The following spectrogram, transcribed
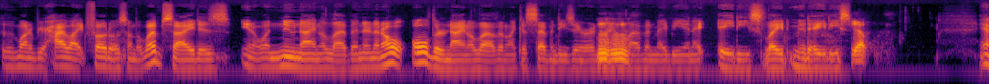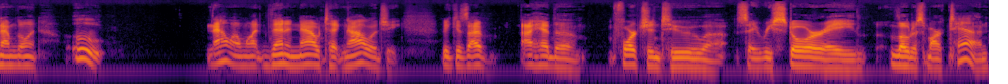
the one of your highlight photos on the website is you know a new 911 and an old, older 911 like a 70s era mm-hmm. 911 maybe in 80s late mid 80s Yep. And I'm going, ooh, now I want then and now technology. Because I've I had the fortune to uh, say restore a Lotus Mark 10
